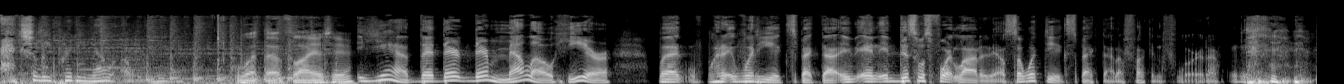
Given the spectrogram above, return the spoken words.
actually pretty mellow. What the flyers here? Yeah, they're they're, they're mellow here, but what what do you expect out? And, and, and this was Fort Lauderdale, so what do you expect out of fucking Florida?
